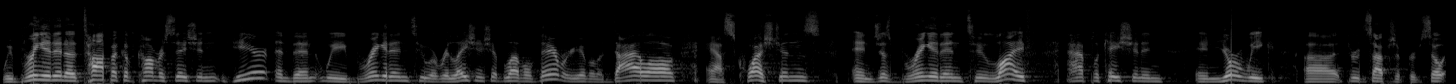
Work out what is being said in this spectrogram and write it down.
we bring it in a topic of conversation here, and then we bring it into a relationship level there where you're able to dialogue, ask questions, and just bring it into life application in, in your week uh, through discipleship groups. So,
